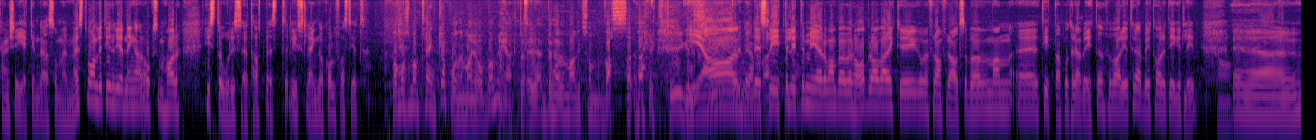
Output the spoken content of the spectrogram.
kanske eken det som är mest vanligt i inredningar och som har historiskt sett haft bäst livslängd och hållfasthet. Vad måste man tänka på när man jobbar med jakt? då? Det- Behöver man liksom vassare verktyg? Ja, sliter på det sliter lite mer och man behöver ha bra verktyg och framförallt så behöver man eh, titta på träbiten för varje träbit har ett eget liv. Eh,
